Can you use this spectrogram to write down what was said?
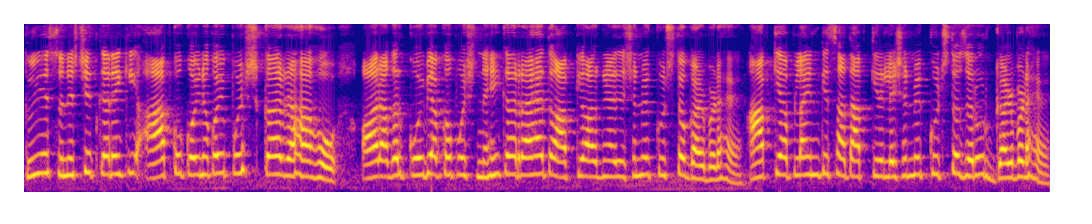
तो ये सुनिश्चित करें कि आपको कोई ना कोई पुश कर रहा हो और अगर कोई भी आपको पुश नहीं कर रहा है तो आपके ऑर्गेनाइजेशन में कुछ तो गड़बड़ है। आपके अपलाइन के साथ आपके रिलेशन में कुछ तो ज़रूर गड़बड़ है।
